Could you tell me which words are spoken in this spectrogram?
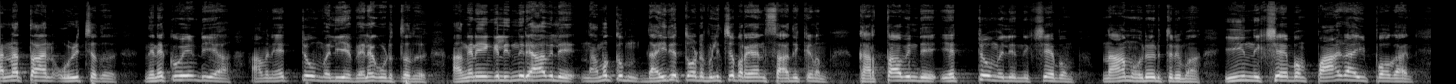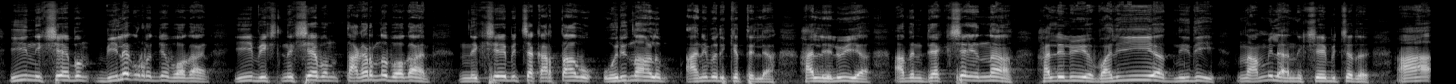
തന്നെത്താൻ ഒഴിച്ചത്. നിനക്ക് വേണ്ടിയാ അവൻ ഏറ്റവും വലിയ വില കൊടുത്തത്. അങ്ങനെയെങ്കിൽ ഇന്ന് രാവിലെ നമുക്കും ധൈര്യത്തോടെ വിളിച്ചു പറയാൻ സാധിക്കണം. കർത്താവിന്റെ ഏറ്റവും വലിയ നിക്ഷേപം നാം ഓരോരുത്തരും ഈ നിക്ഷേപം പാഴായി പോകാൻ ഈ നിക്ഷേപം വില കുറഞ്ഞു പോകാൻ ഈ നിക്ഷേപം തകർന്നു പോകാൻ നിക്ഷേപിച്ച കർത്താവ് ഒരു നാളും അനുവദിക്കത്തില്ല. ഹല്ലെലൂയ അവൻ രക്ഷ എന്ന ഹല്ലെലൂയ വലിയ നിധി നമ്മിലാണ് നിക്ഷേപിച്ചത്. ആ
